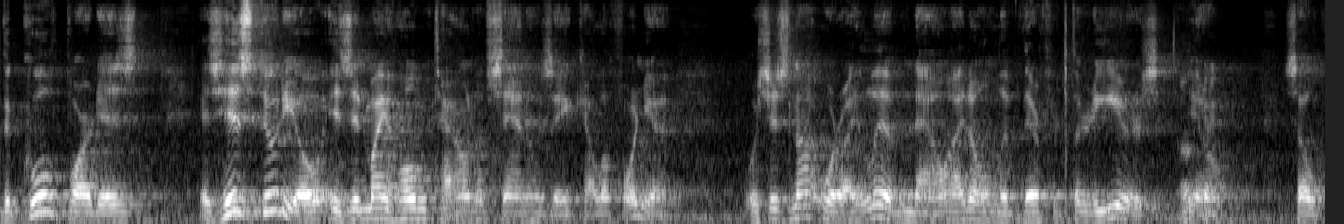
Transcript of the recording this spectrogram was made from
the cool part is, is his studio is in my hometown of San Jose, California, which is not where I live now. I don't live there for 30 years, you know. So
